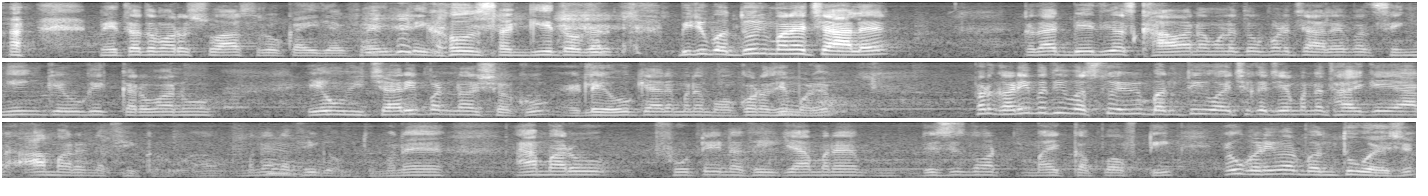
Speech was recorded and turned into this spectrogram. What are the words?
નહીં તો મારો શ્વાસ રોકાઈ જાય. ફ્રેન્કલી કહું સંગીત વગર. બીજું બધું જ મને ચાલે. કદાચ બે દિવસ ખાવા ન મળે તો પણ ચાલે પણ સિંગિંગ કે એવું કંઈક કરવાનું એ હું વિચારી પણ ન શકું. એટલે એવું ક્યારે મને મોકો નથી મળ્યો. પણ ઘણી બધી વસ્તુ એવી બનતી હોય છે કે જે મને થાય કે યાર આ મારે નથી કરવું આ મને નથી ગમતું મને આ મારું ફોટે નથી કે આ મને this is not my cup of tea એવું ઘણીવાર બનતું હોય છે.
